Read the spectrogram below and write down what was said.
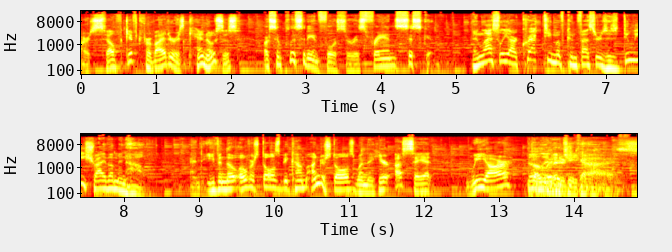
Our self gift provider is Kenosis. Our simplicity enforcer is Fran Siskin. And lastly, our crack team of confessors is Dewey, Shrivem, and Howe. And even though overstalls become understalls when they hear us say it, we are The Liturgy Guys.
